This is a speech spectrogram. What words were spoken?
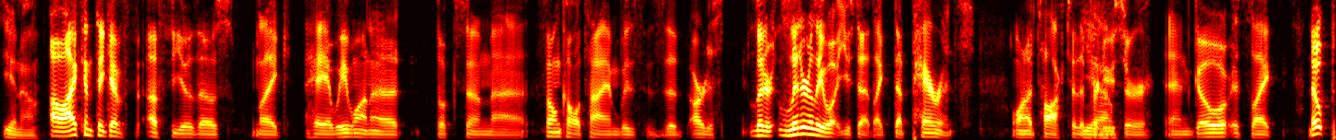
you know Oh, I can think of a few of those. Like, hey, we want to book some uh, phone call time with the artist. Liter- literally, what you said. Like, the parents want to talk to the Yeah. producer and go. It's like, nope,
